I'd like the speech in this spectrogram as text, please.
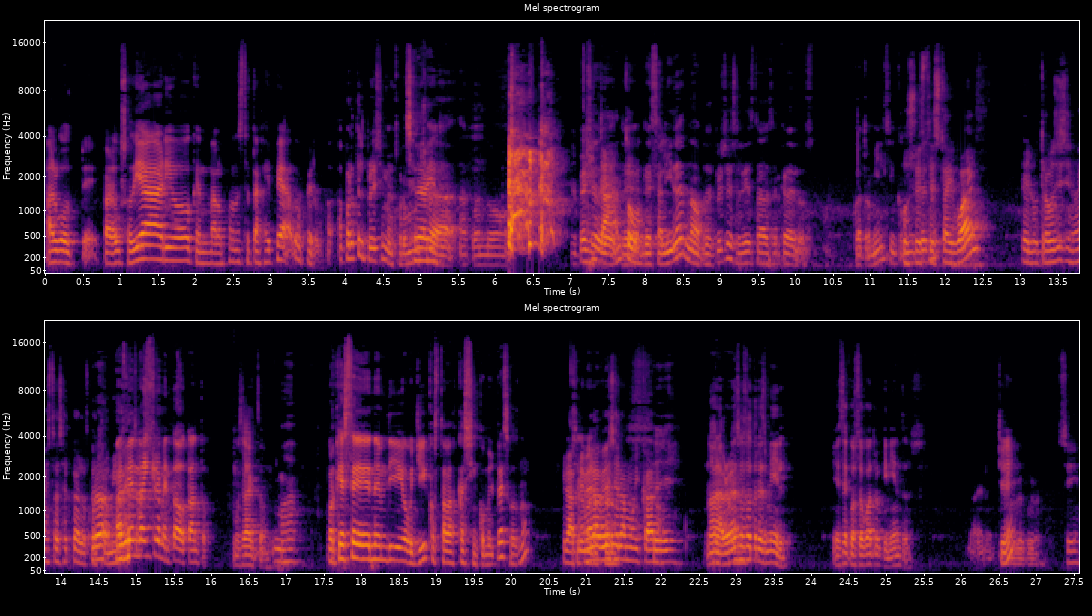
algo de- para uso diario, que a lo mejor no esté tan hypeado, pero A- Aparte el precio mejoró mucho a, a cuando... El precio de, tanto. de- de salida, no, pues el precio de salida estaba cerca de los 4 mil, 5 Pues este pesos. está igual, el Ultra Boost 19 está cerca de los Pero 4000. más bien no ha incrementado tanto. Exacto. Ajá. Porque este NMD OG costaba casi 5 mil pesos, ¿no? Y la Sí, primera vez era muy caro. Sí. No, la primera vez costó 3000 y ese costó 4500. Bueno, ¿Sí? no. Sí.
